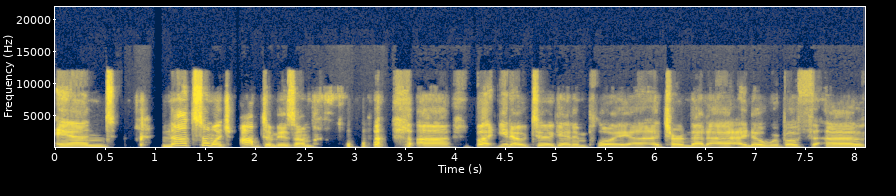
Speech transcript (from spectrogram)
and not so much optimism, uh, but you know, to again employ a, a term that uh, I know we're both uh,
